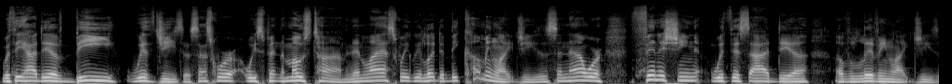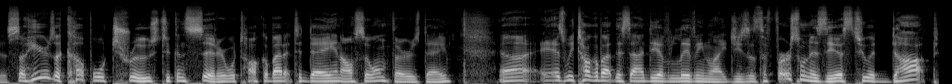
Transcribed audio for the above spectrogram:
with the idea of be with Jesus. That's where we spent the most time. And then last week we looked at becoming like Jesus. And now we're finishing with this idea of living like Jesus. So, here's a couple truths to consider. We'll talk about it today and also on Thursday uh, as we talk about this idea of living like Jesus. The first one is this to adopt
